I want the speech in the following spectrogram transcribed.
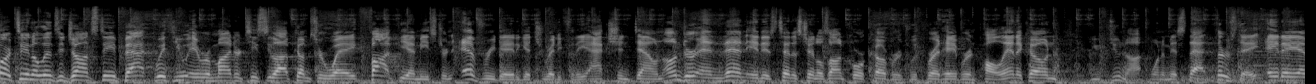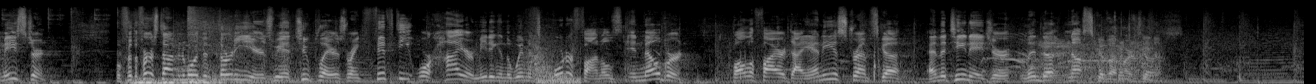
Martina, Lindsay, John, Steve, back with you. A reminder TC Live comes your way 5 p.m. Eastern every day to get you ready for the action down under. And then it is Tennis Channel's encore coverage with Brett Haber and Paul Annacone. You do not want to miss that Thursday, 8 a.m. Eastern. Well, for the first time in more than 30 years, we had two players ranked 50 or higher meeting in the women's quarterfinals in Melbourne. Qualifier Diana Yastremska and the teenager Linda Noskova Martina.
